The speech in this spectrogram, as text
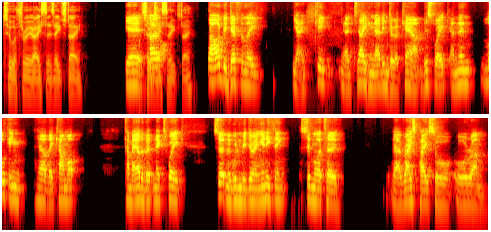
two or three races each day. Yeah, two so, races each day. So I'd be definitely, you know, keep you know taking that into account this week, and then looking how they come up, come out of it next week. Certainly wouldn't be doing anything similar to uh, race pace or or um,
